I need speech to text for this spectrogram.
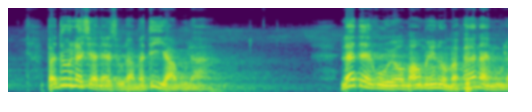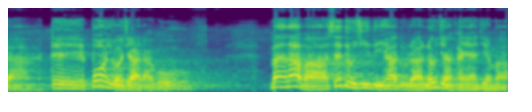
။ဘသူလက်ချက်လဲဆိုတာမသိရဘူးလား။လက်တဲ့ကိုရောမောင်မင်းတို့မဖမ်းနိုင်ဘူးလား။တဲပေါ့ရော်ကြတာကိုမှန်လားပါစစ်သူကြီးတီဟသူကလောက်ကြံခံရခြင်းမှာ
